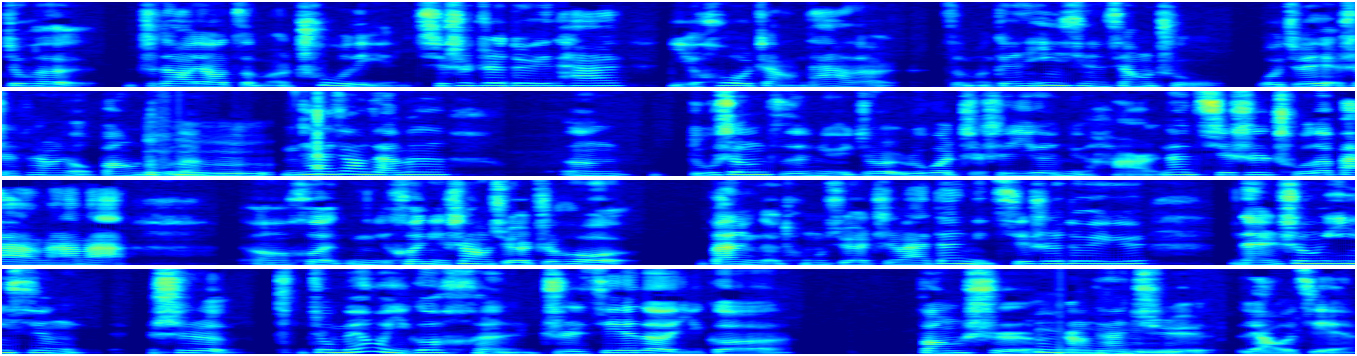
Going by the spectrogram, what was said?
就会知道要怎么处理。其实这对于他以后长大了怎么跟异性相处，我觉得也是非常有帮助的。嗯你看，像咱们，嗯，独生子女，就是如果只是一个女孩儿，那其实除了爸爸妈妈，呃，和你和你上学之后班里的同学之外，但你其实对于男生异性是就没有一个很直接的一个方式让他去了解。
